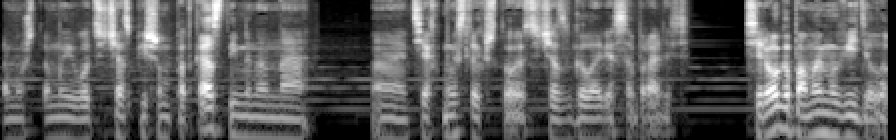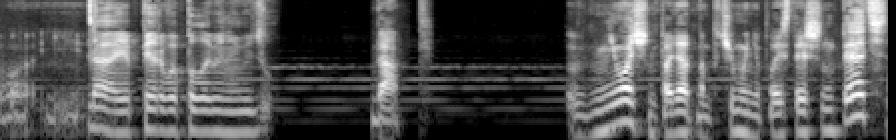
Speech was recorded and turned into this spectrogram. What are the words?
потому что мы вот сейчас пишем подкаст именно на э, тех мыслях, что сейчас в голове собрались. Серега, по-моему, видел его. И... Да, я первую половину видел. Да. Не очень понятно, почему не PlayStation 5,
